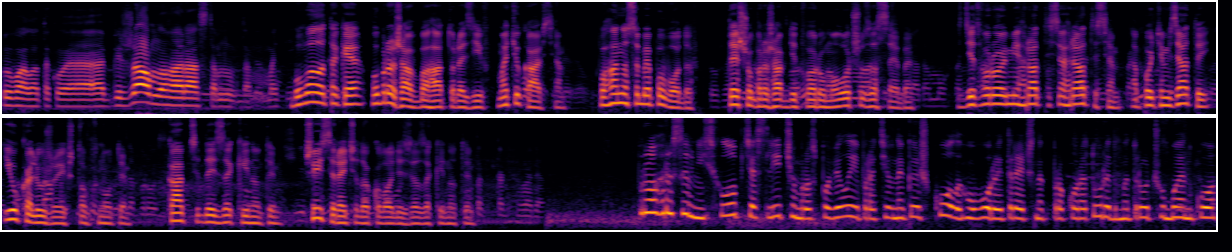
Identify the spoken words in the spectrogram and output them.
Бывало такое, обижал много раз, там, ну, там. Бувало таке, ображав багато разів, матюкався. Погано себе поводив. Теж ображав дітвору молодшу за себе. З дітворою міг гратися гратися, а потім взяти і у калюжу їх штовхнути. Капці десь закинути, чиїсь речі до колодязя закинути. Про агресивність хлопця слідчим розповіли і працівники школи, говорить речник прокуратури Дмитро Чубенко.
